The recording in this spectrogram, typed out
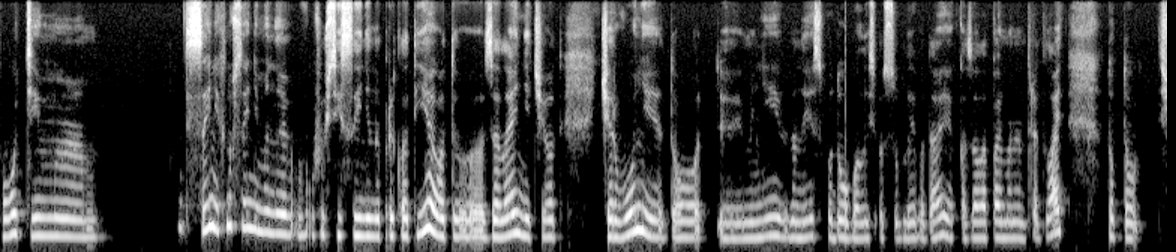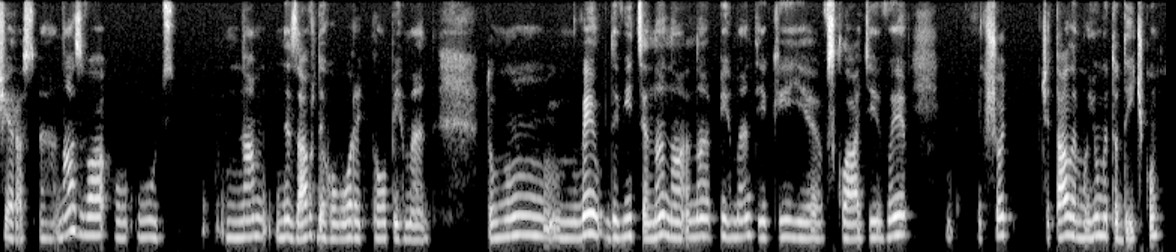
Потім ем, синіх, ну сині мене усі сині, наприклад, є, от е, зелені чи от червоні, то е, мені вони сподобались особливо, да, як казала Permanent Red Light. Тобто, ще раз, назва у, нам не завжди говорить про пігмент. Тому ви дивіться на, на, на пігмент, який є в складі. Ви, якщо читали мою методичку,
